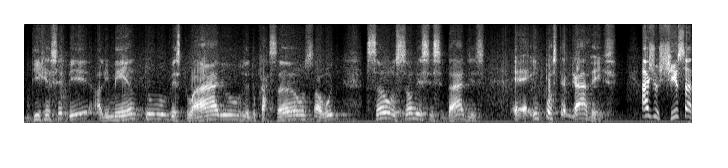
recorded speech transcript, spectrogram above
de receber alimento, vestuário, educação, saúde. São, são necessidades é, impostergáveis. A justiça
